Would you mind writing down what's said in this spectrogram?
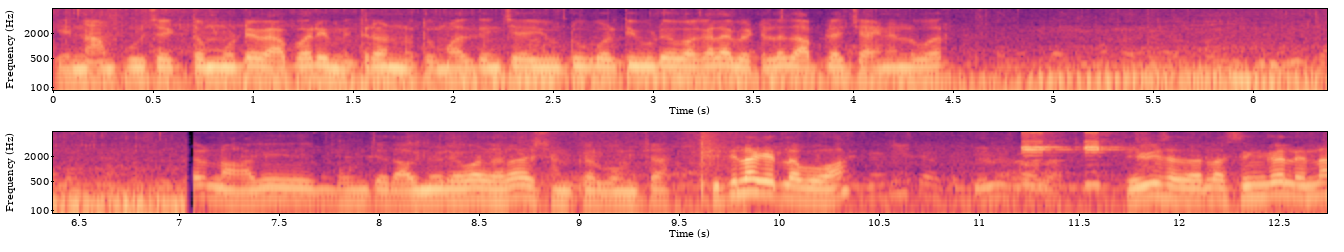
हे नागपूरचे एकदम मोठे व्यापारी आहे मित्रांनो. तुम्हाला त्यांच्या यूट्यूबवरती व्हिडिओ बघायला भेटेलच आपल्या चॅनलवर नावे भाऊंच्या दावणीवर व्यवहार झाला शंकर भाऊंच्या. कितीला घेतला भाऊ हा? तेवीस हजारला सिंगल आहे ना?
